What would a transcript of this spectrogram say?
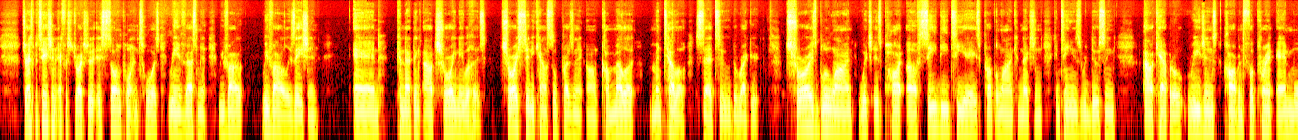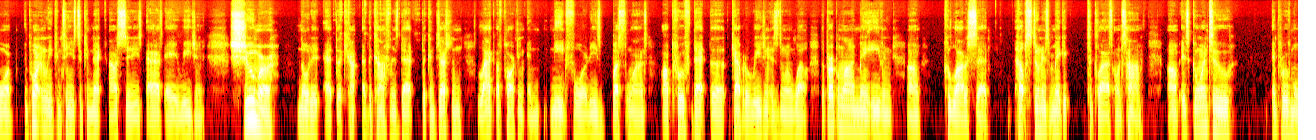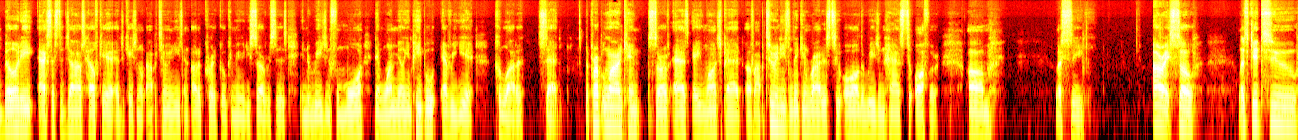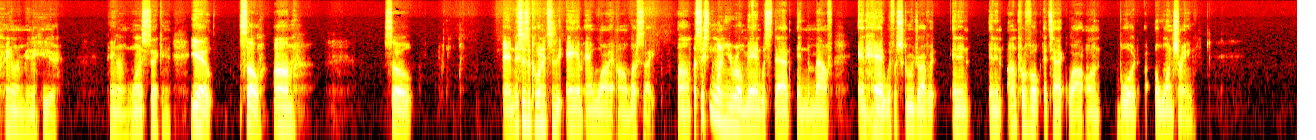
Transportation infrastructure is so important towards reinvestment, revital, revitalization, and connecting our Troy neighborhoods. Troy City Council President um, Carmella Mantello said to the record. Troy's Blue Line, which is part of CDTA's Purple Line connection, continues reducing our capital region's carbon footprint and more importantly continues to connect our cities as a region. Schumer noted at the at the conference that the congestion lack of parking and need for these bus lines are proof that the capital region is doing well. The Purple Line may even, um, Culotta said, help students make it to class on time. Um, it's going to improve mobility, access to jobs, healthcare, educational opportunities, and other critical community services in the region for more than 1 million people every year, Culotta said. The Purple Line can serve as a launchpad of opportunities linking riders to all the region has to offer. Um, let's see. All right, so let's get to hang on a minute here. Hang on one second. Yeah, so um so and this is according to the AMNY um, website. Um, a 61 year old man was stabbed in the mouth and head with a screwdriver in an, in an unprovoked attack while on board a one train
